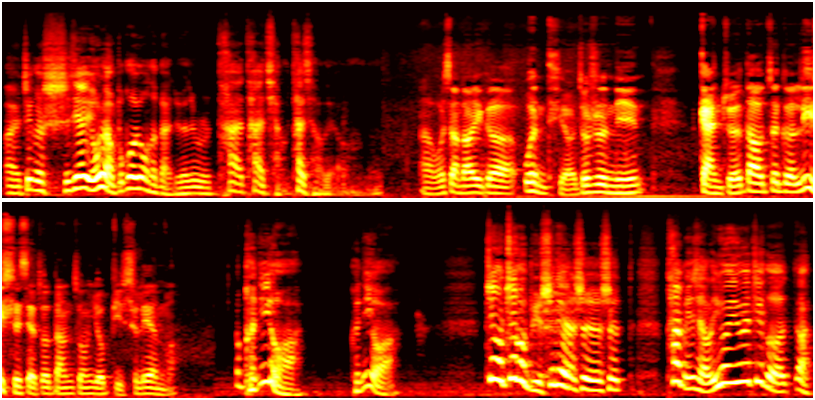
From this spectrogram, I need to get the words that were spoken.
哎，这个时间永远不够用的感觉，就是太太强太强烈了。啊，我想到一个问题啊，就是您感觉到这个历史写作当中有鄙视链吗？肯定有啊。肯定有啊，这个这个鄙视链是是太明显了，因为因为这个啊，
